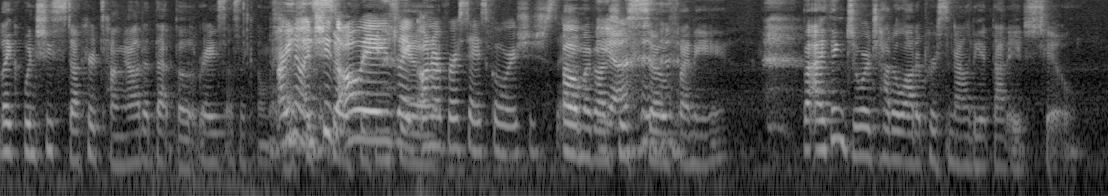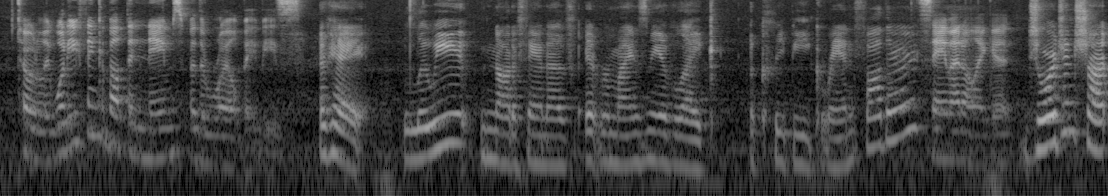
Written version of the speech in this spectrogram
like when she stuck her tongue out at that boat race, I was like, oh my god. I know, and she's so always like on her first day of school where she's just like, Oh my gosh, Yeah. she's so funny. But I think George had a lot of personality at that age too. Totally. What do you think about the names for the royal babies? Okay, Louis, not a fan of. It reminds me of like a creepy grandfather. Same, I don't like it. George and Charlotte,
